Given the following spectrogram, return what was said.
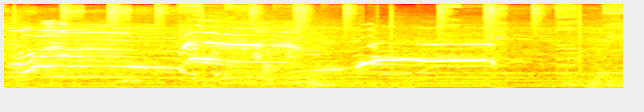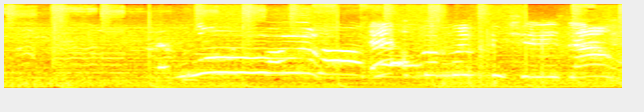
monter. Et on peut même toucher les arbres.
